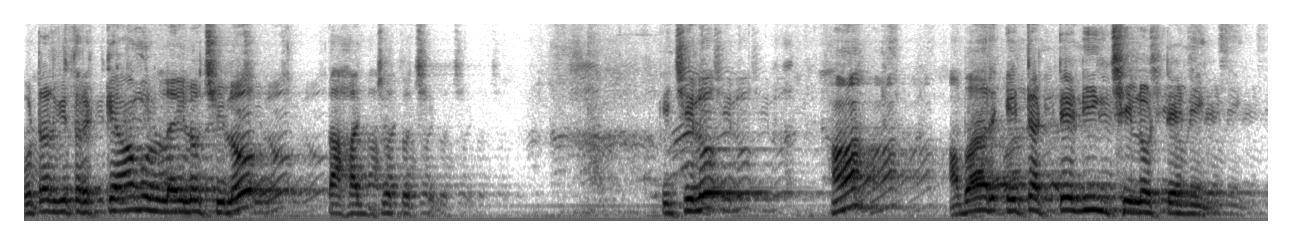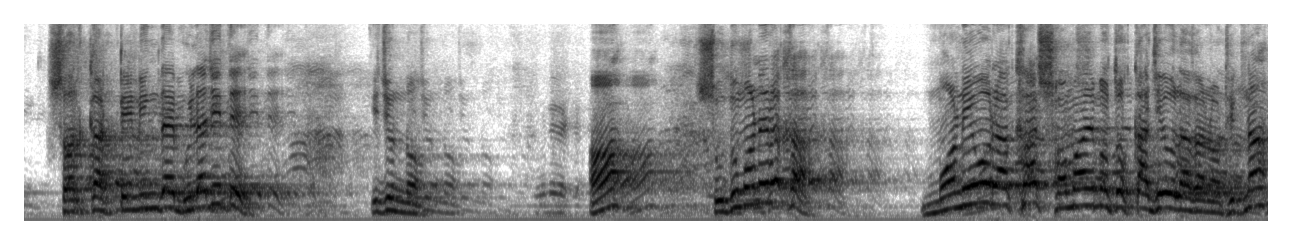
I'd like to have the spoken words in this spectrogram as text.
ওটার ভিতরে কেমন লাইল ছিল? তাহাজ্জত ছিল। কি ছিল? হ্যাঁ? আবার এটা ট্রেনিং ছিল, ট্রেনিং। সরকার ট্রেনিং দেয় ভুলা যেতে কি জন্য? হ্যাঁ? শুধু মনে রাখা? মনেও রাখা, সময় মতো কাজেও লাগানো, ঠিক না?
